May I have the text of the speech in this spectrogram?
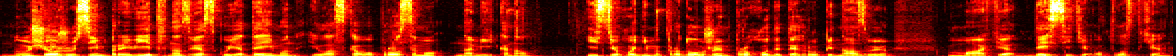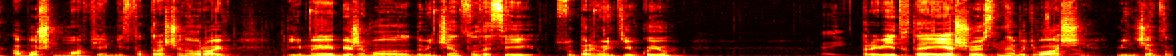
Ну що ж, усім привіт! На зв'язку я Деймон і ласкаво просимо на мій канал. І сьогодні ми продовжуємо проходити гру під назвою Mafia The City of Lost Can, або ж Мафія місто втраченого раю. І ми біжимо до Вінченцо за цією супергвинтівкою. Привіт, в тебе є щось небудь важче, Вінченцо.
